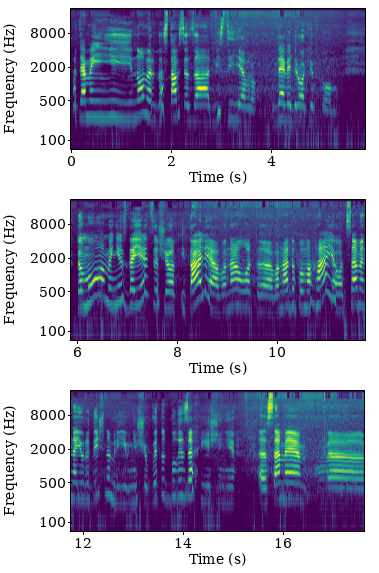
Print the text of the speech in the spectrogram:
Хоча мені її номер достався за 200 євро 9 років тому. Тому мені здається, що от Італія вона от е, вона допомагає от саме на юридичному рівні, щоб ви тут були захищені, е, саме е,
